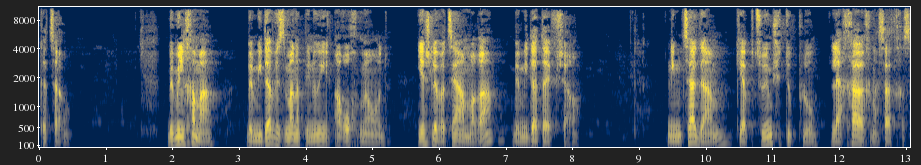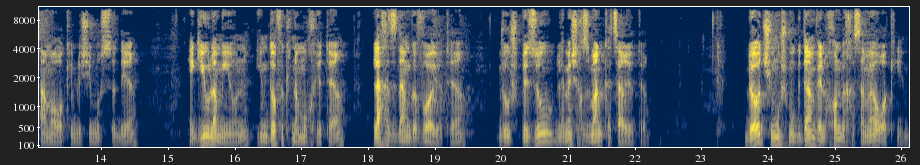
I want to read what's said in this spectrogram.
קצר. במלחמה, במידה וזמן הפינוי ארוך מאוד, יש לבצע המרה במידת האפשר. נמצא גם כי הפצועים שטופלו לאחר הכנסת חסם העורקים לשימוש סדיר, הגיעו למיון עם דופק נמוך יותר, לחץ דם גבוה יותר, ואושפזו למשך זמן קצר יותר. בעוד שימוש מוקדם ונכון בחסמי עורקים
